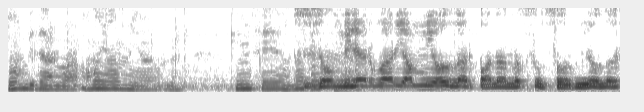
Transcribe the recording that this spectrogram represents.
Zombiler var ama yanmıyor. Kimseye bakma. Zombiler var yanmıyorlar bana nasıl sormuyorlar.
